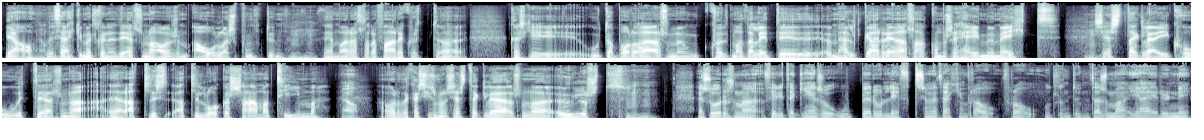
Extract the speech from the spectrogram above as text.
Já, Já, við þekkjum alltaf hvernig þetta er svona á þessum álagspunktum mm -hmm. þegar maður alltaf að fara eitthvað uh, kannski út að borða svona um kvöldmataleiti um helgar eða alltaf að koma sér heim um eitt mm -hmm. sérstaklega í COVID þegar, svona, þegar allir, allir loka sama tíma Já. þá er það kannski svona sérstaklega svona augljóst. Mm -hmm. En svo eru svona fyrirtæki eins og Uber og Lyft sem við þekkjum frá, frá útlöndum þar sem að, já, er Eh,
